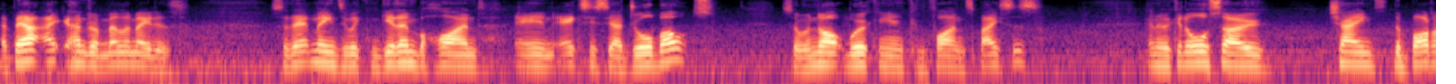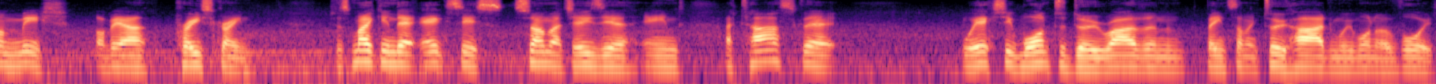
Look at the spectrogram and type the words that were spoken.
about 800 millimeters. So that means we can get in behind and access our jaw bolts. So we're not working in confined spaces. And we can also change the bottom mesh of our pre-screen, just making that access so much easier and a task that we actually want to do rather than being something too hard and we want to avoid.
